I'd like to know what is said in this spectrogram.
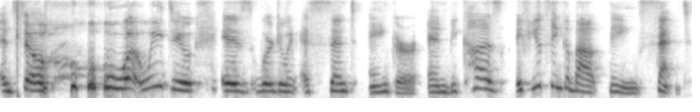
And so what we do is we're doing a scent anchor. And because if you think about things, scent,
